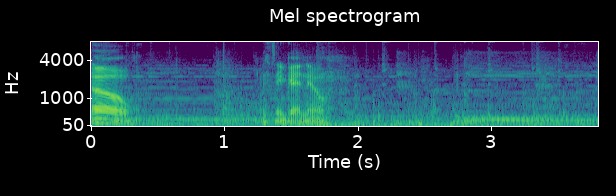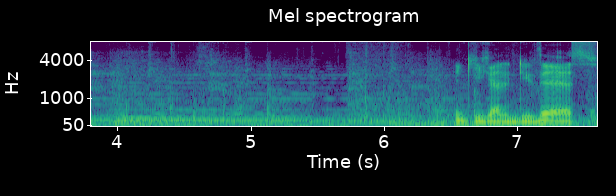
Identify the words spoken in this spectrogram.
Oh. I think I know. I think you gotta do this.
